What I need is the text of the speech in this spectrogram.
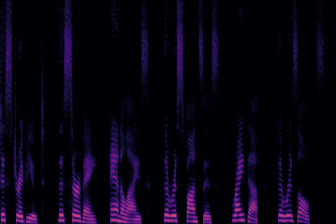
Distribute the survey. Analyze the responses. Write up the results.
